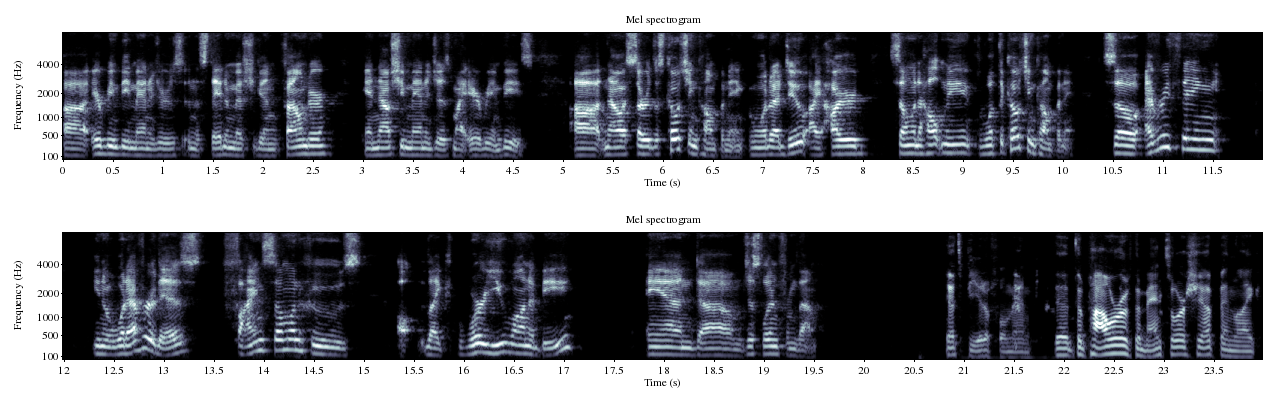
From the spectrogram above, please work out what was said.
uh, Airbnb managers in the state of Michigan, founder, and now she manages my Airbnbs. Uh, now I started this coaching company, and what did I do? I hired someone to help me with the coaching company. So everything, you know, whatever it is, find someone who's uh, like where you want to be, and um, just learn from them. That's beautiful, man. The the power of the mentorship and like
